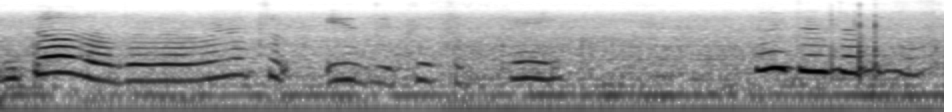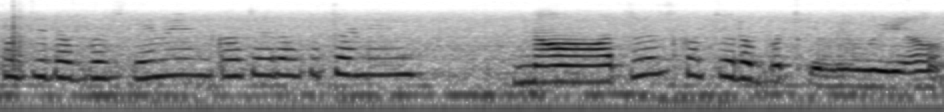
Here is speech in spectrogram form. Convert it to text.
No, no, no, no, it's an easy piece of cake. Hey, this is go the bus gaming, go to the button. No, let's go to the bus gaming wheel.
